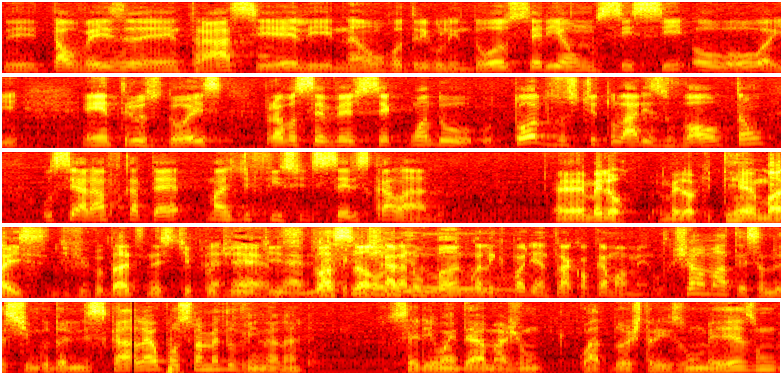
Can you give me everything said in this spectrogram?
e talvez entrasse ele e não o Rodrigo Lindoso, seria um Cici ou ou aí entre os dois, para você ver se quando todos os titulares voltam, o Ceará fica até mais difícil de ser escalado. É melhor, é melhor que tenha mais dificuldades nesse tipo de, é, de é, situação. Tem um cara né? no banco ali que pode entrar a qualquer momento. O que chama a atenção desse time que o Danilo escala é o posicionamento do Vina, né? Seria uma ideia mais de um 4-2-3-1 mesmo,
